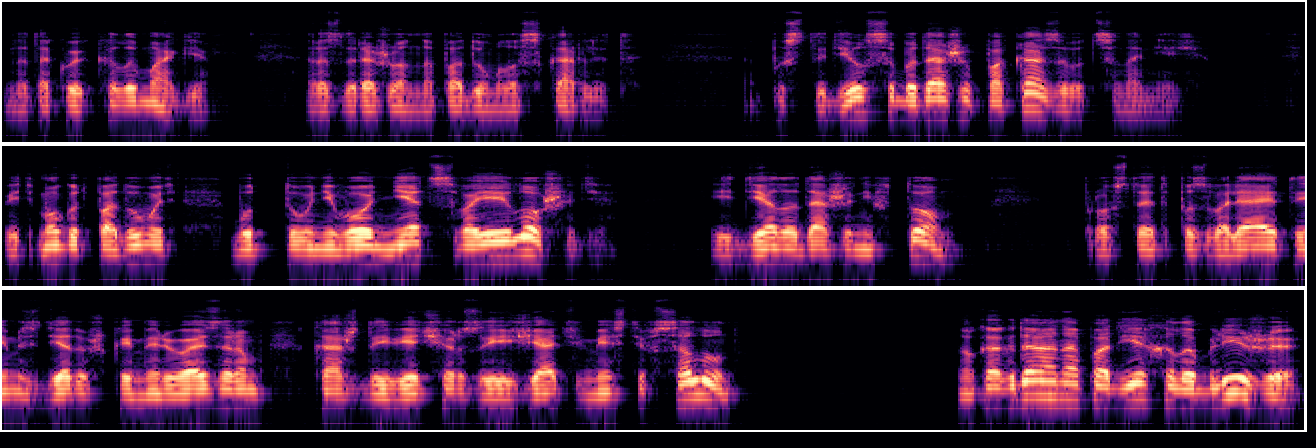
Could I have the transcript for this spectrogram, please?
на такой колымаге», — раздраженно подумала Скарлетт. «Постыдился бы даже показываться на ней. Ведь могут подумать, будто у него нет своей лошади. И дело даже не в том. Просто это позволяет им с дедушкой Мерюэзером каждый вечер заезжать вместе в салун». Но когда она подъехала ближе,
